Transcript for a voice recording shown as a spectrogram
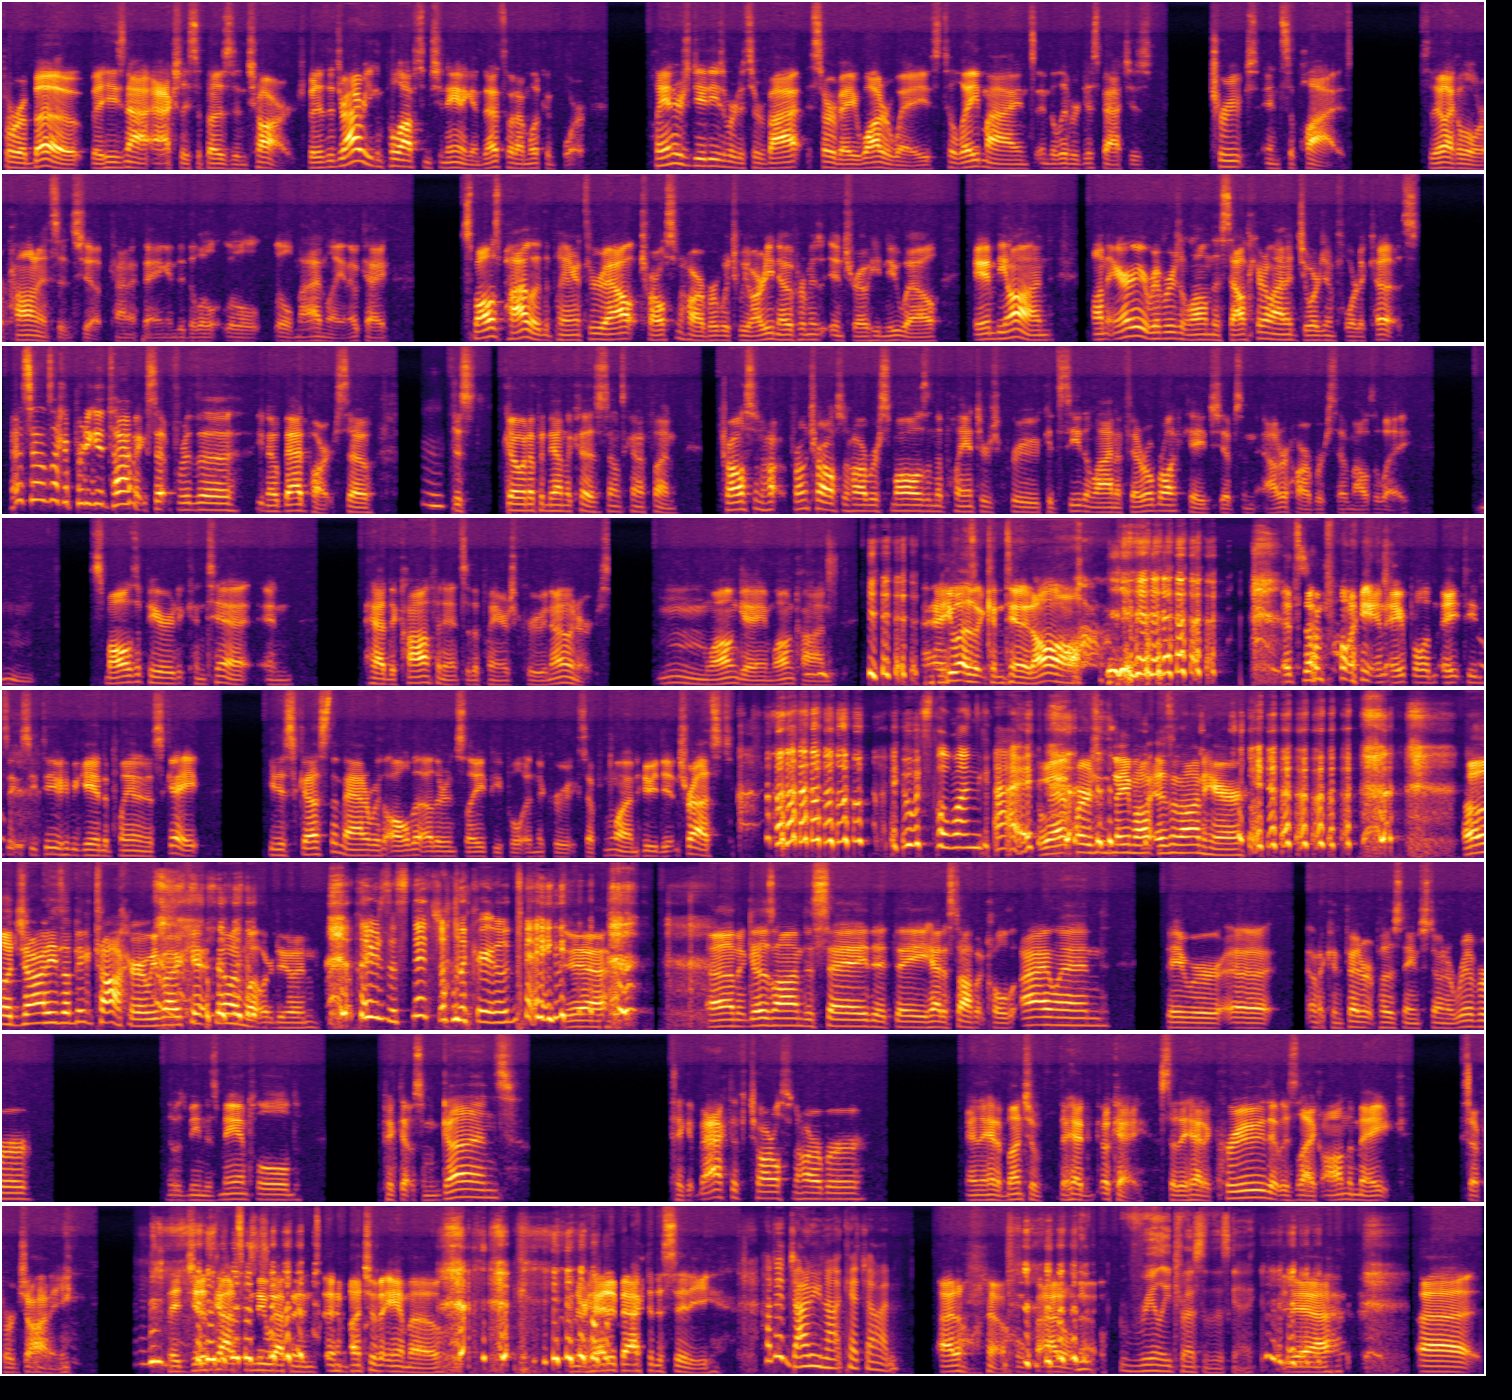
for a boat, but he's not actually supposed in charge. But as a driver, you can pull off some shenanigans. That's what I'm looking for. Planter's duties were to survive, survey waterways, to lay mines, and deliver dispatches, troops, and supplies. So they're like a little reconnaissance ship kind of thing, and did the little little little mine laying. Okay. Smalls piloted the planter throughout Charleston Harbor, which we already know from his intro he knew well, and beyond on area rivers along the South Carolina, Georgia, and Florida coast. That sounds like a pretty good time, except for the you know bad parts. So Hmm. just going up and down the coast sounds kind of fun. Charleston from Charleston Harbor, Smalls and the planter's crew could see the line of federal blockade ships in outer harbor seven miles away. Hmm. Smalls appeared content and had the confidence of the planter's crew and owners. Hmm. Long game, long con. he wasn't content at all. At some point in April of 1862, he began to plan an escape. He discussed the matter with all the other enslaved people in the crew except one who he didn't trust. it was the one guy. Well, that person's name isn't on here. Oh, Johnny's a big talker. We might can't tell him what we're doing. There's a snitch on the crew. Dang. Yeah. Um, it goes on to say that they had to stop at Coles Island. They were uh, on a Confederate post named Stoner River that was being dismantled. Picked up some guns, take it back to Charleston Harbor, and they had a bunch of. They had okay, so they had a crew that was like on the make, except for Johnny. They just got some new weapons and a bunch of ammo, and they're headed back to the city. How did Johnny not catch on? I don't know. I don't know. Really trusted this guy. yeah. Uh,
